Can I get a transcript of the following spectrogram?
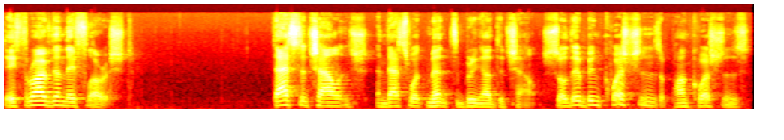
they thrived and they flourished. That's the challenge, and that's what meant to bring out the challenge. So there have been questions upon questions.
